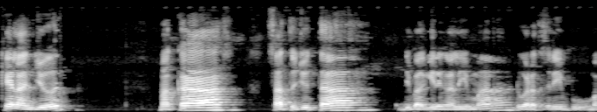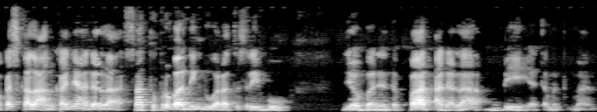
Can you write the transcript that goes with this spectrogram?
Oke lanjut. Maka 1 juta dibagi dengan 5, 200 ribu. Maka skala angkanya adalah 1 perbanding 200 ribu. Jawaban yang tepat adalah B ya teman-teman.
